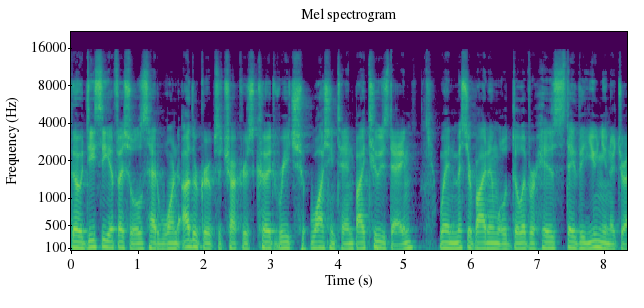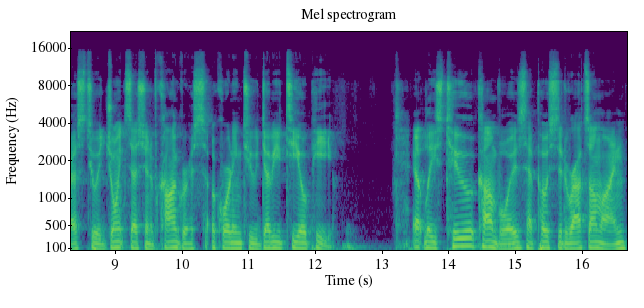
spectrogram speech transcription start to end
though DC officials had warned other groups of truckers could reach Washington by Tuesday when Mr. Biden will deliver his State of the Union address to a joint session of Congress, according to WTOP. At least two convoys have posted routes online,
